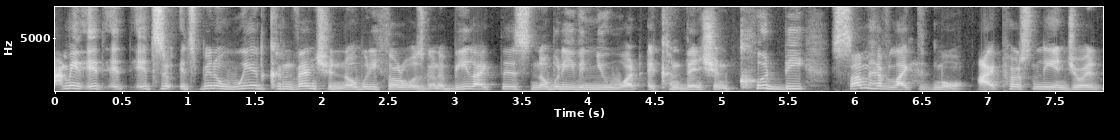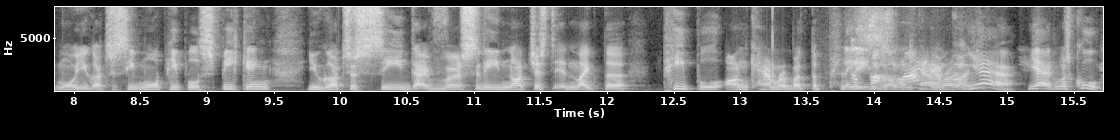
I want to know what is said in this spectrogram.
I mean, it, it, it's it's been a weird convention. Nobody thought it was going to be like this. Nobody even knew what a convention could be. Some have liked it more. I personally enjoyed it more. You got to see more people speaking. You got to see diversity, not just in like the people on camera, but the places on camera. Yeah, yeah, it was cool.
